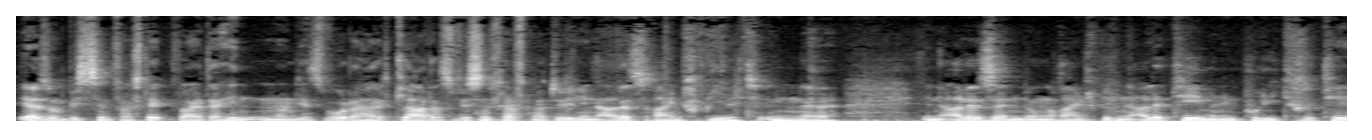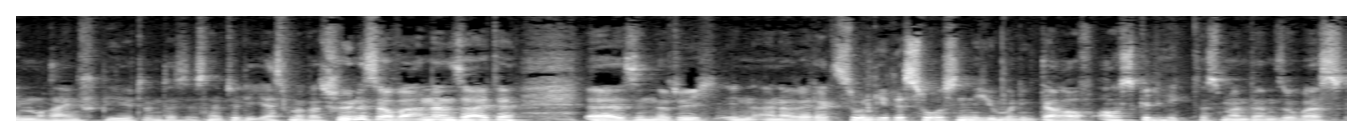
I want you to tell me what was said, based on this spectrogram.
eher so ein bisschen versteckt weiter hinten. Und jetzt wurde halt klar, dass Wissenschaft natürlich in alles reinspielt, in, äh, in alle Sendungen reinspielt, in alle Themen, in politische Themen reinspielt. Und das ist natürlich erstmal was Schönes. Auf der anderen Seite äh, sind natürlich in einer Redaktion die Ressourcen nicht unbedingt darauf ausgelegt, dass man dann sowas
